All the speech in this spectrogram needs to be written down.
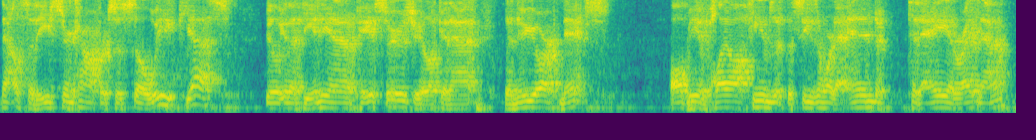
Now, so the Eastern Conference is still weak. Yes. You're looking at the Indiana Pacers. You're looking at the New York Knicks, all being playoff teams if the season were to end today and right now.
